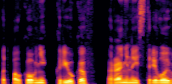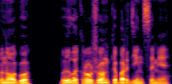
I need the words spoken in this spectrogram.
подполковник Крюков, раненый стрелой в ногу, был окружен кабардинцами.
